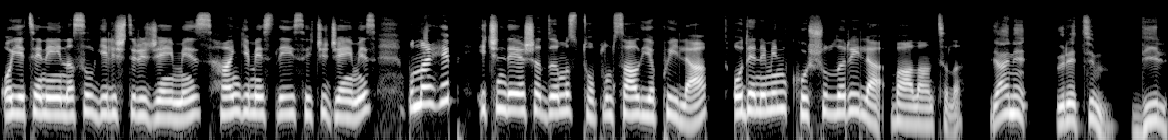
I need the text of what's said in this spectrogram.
o yeteneği nasıl geliştireceğimiz, hangi mesleği seçeceğimiz bunlar hep içinde yaşadığımız toplumsal yapıyla, o dönemin koşullarıyla bağlantılı. yani üretim, dil,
